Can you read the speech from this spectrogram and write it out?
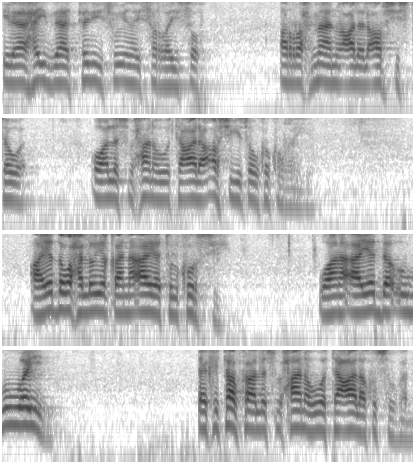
Ilaahay daatadiisu inay sareyso alraxmaanu cala alcarshi istawa oo alle subxaanahu wa tacaala carshigiisa uu ka koreeyo aayadda waxaa loo yaqaanaa aayat اlkursi waana aayadda ugu weyn ee kitaabka alle subxaanahu wa tacaala ku sugan.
